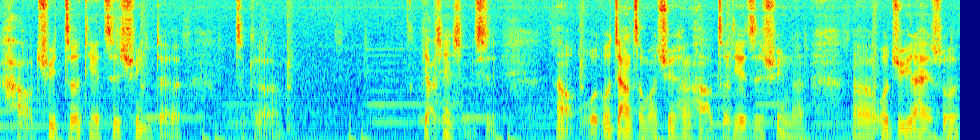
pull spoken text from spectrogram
好去折叠资讯的这个表现形式。那我我讲怎么去很好折叠资讯呢？呃，我举例来说，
